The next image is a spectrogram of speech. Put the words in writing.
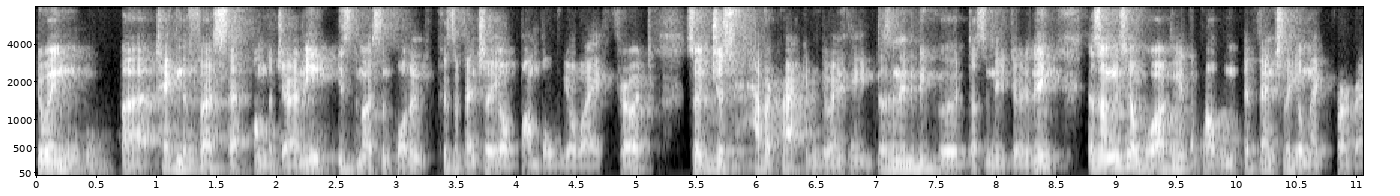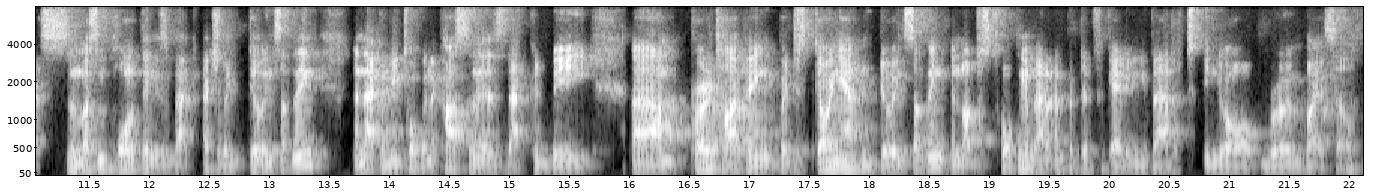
Doing uh, taking the first step on the journey is the most important because eventually you'll bumble your way through it. So just have a crack and do anything. It doesn't need to be good, doesn't need to do anything. As long as you're working at the problem, eventually you'll make progress. So the most important thing is about actually doing something. And that could be talking to customers, that could be um, prototyping, but just going out and doing something and not just talking about it and pontificating about it in your room room by itself.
